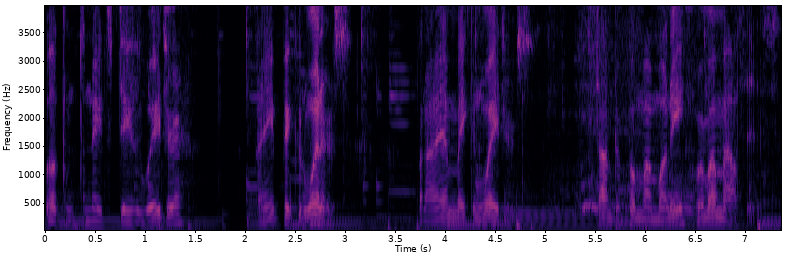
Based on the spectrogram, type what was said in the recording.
Welcome to Nate's Daily Wager. I ain't picking winners, but I am making wagers. Time to put my money where my mouth is.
